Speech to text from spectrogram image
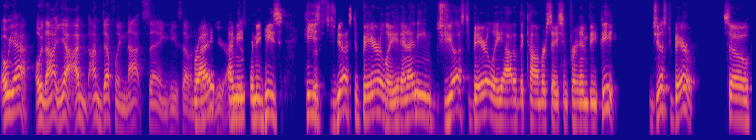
Oh yeah. Oh no, yeah. I'm I'm definitely not saying he's having a right. bad year. I'm i mean, just, I mean, he's he's just, barely, and I mean just barely out of the conversation for MVP, just barely. So,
